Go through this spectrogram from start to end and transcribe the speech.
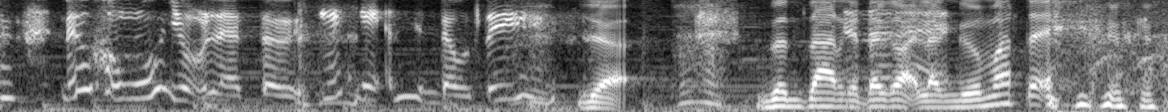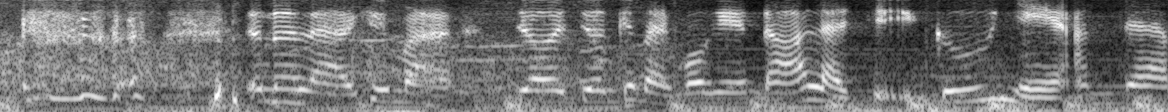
nếu không muốn dùng là từ ghét nghe ánh nhìn đầu tiên dạ dân gian người ta gọi là ngứa mắt đấy nên là khi mà chơi trên cái bàn board game đó là chị cứ nhẹ anh ra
